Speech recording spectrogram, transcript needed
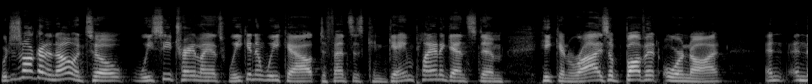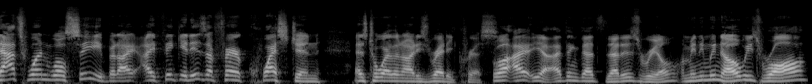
we're just not going to know until we see Trey Lance week in and week out. Defenses can game plan against him. He can rise above it or not. And and that's when we'll see. But I, I think it is a fair question as to whether or not he's ready, Chris. well, I yeah, I think that's that is real. I mean, we know he's raw.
